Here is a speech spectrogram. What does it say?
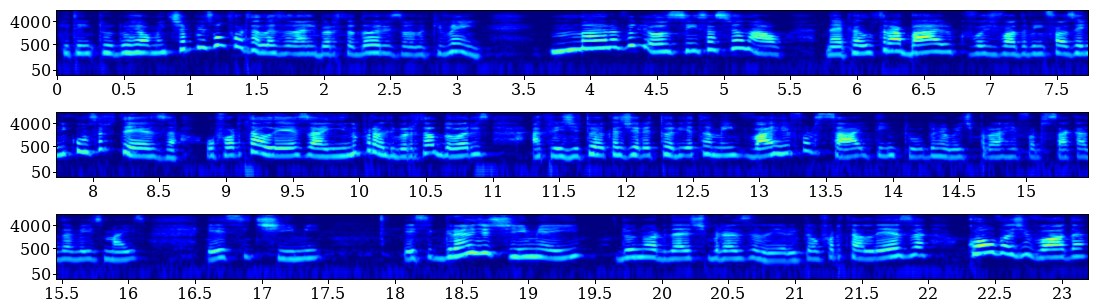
que tem tudo realmente. Já pensou um Fortaleza na Libertadores no ano que vem? maravilhoso, sensacional, né? Pelo trabalho que o Voivoda vem fazendo e com certeza o Fortaleza indo para a Libertadores, acredito eu que a diretoria também vai reforçar e tem tudo realmente para reforçar cada vez mais esse time, esse grande time aí do Nordeste brasileiro. Então Fortaleza com o Voivoda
